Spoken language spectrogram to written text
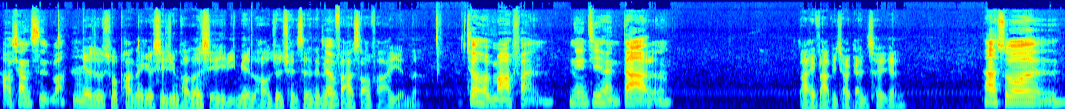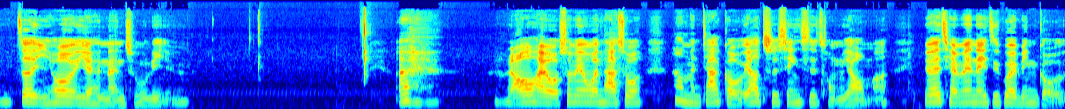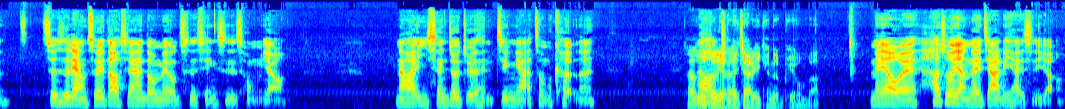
好像是吧？应该是说怕那个细菌跑到血液里面，然后就全身那边发烧发炎了，就很麻烦。年纪很大了，拔一拔比较干脆。这样，他说这以后也很难处理。哎，然后还有顺便问他说：“那我们家狗要吃心丝虫药吗？”因为前面那只贵宾狗就是两岁到现在都没有吃心丝虫药，然后医生就觉得很惊讶，怎么可能？他如果都养在家里，可能不用吧？没有哎、欸，他说养在家里还是要。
